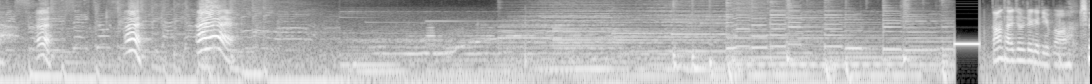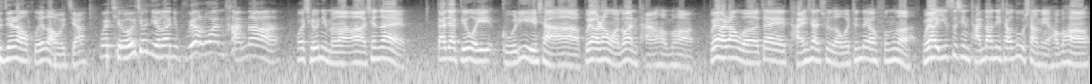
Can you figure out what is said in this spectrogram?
呀，哎，哎，哎。刚才就是这个地方，直接让我回老家。我求求你了，你不要乱弹呐！我求你们了啊！现在大家给我一鼓励一下啊！不要让我乱弹，好不好？不要让我再弹下去了，我真的要疯了！我要一次性弹到那条路上面，好不好？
